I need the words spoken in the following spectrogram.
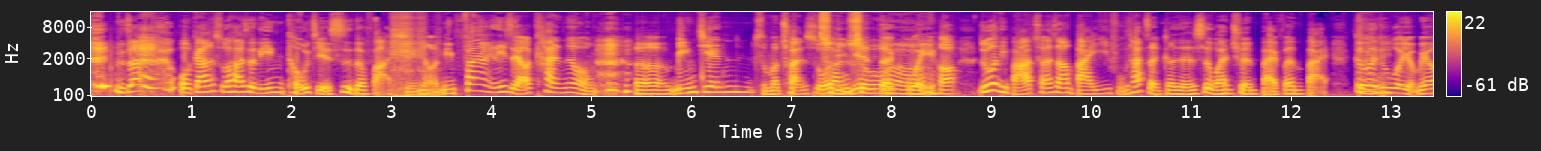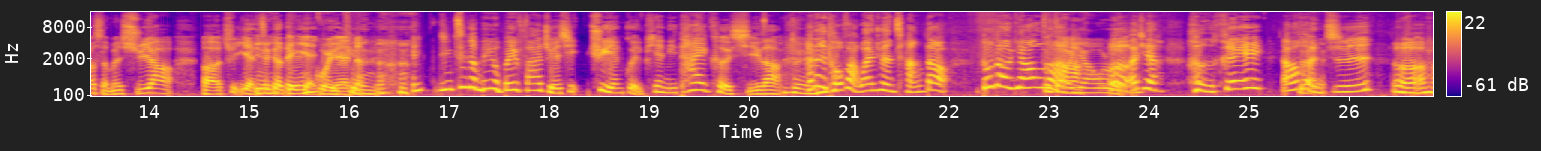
你知道我刚刚说他是林头解式的发型哦，你发现你只要看那种呃民间什么传说里面的鬼哈，如果你把他穿上白衣服，他整个人是完全百分百。各位如果有没有什么需要呃去演这个的演员呢？哎，你这个没有被发掘去去演鬼片，你太可惜了。他那个头发完全长到。都到腰了，都到腰了，而且很黑，然后很直，嗯，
